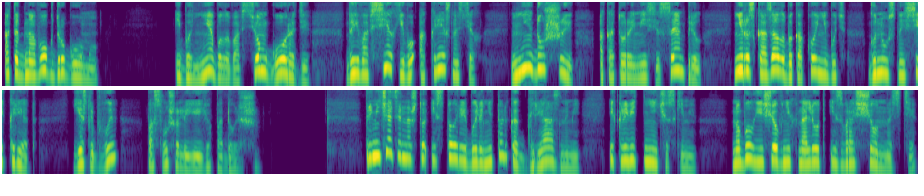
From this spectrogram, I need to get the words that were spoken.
от одного к другому ибо не было во всем городе, да и во всех его окрестностях ни души, о которой миссис Сэмприл не рассказала бы какой-нибудь гнусный секрет, если бы вы послушали ее подольше. Примечательно, что истории были не только грязными и клеветническими, но был еще в них налет извращенности.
